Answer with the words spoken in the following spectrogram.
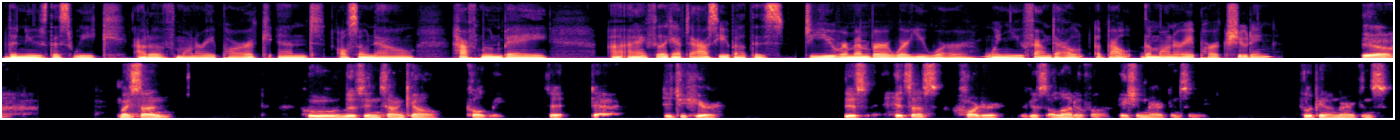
the news this week out of Monterey Park and also now Half Moon Bay uh, I feel like I have to ask you about this. Do you remember where you were when you found out about the Monterey Park shooting? Yeah. My son, who lives in SoCal, called me. Said, Dad, did you hear? This hits us harder because a lot of uh, Asian Americans and Filipino Americans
